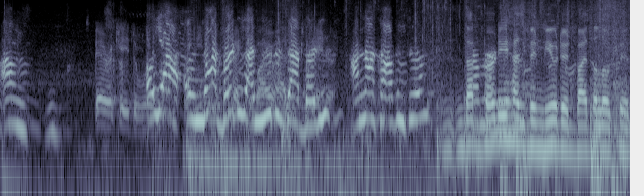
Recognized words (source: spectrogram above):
Um. Barricade the room. Oh yeah, and that birdie, I muted that birdie. I'm not talking to him. That Come on, birdie has been muted by the little kid.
